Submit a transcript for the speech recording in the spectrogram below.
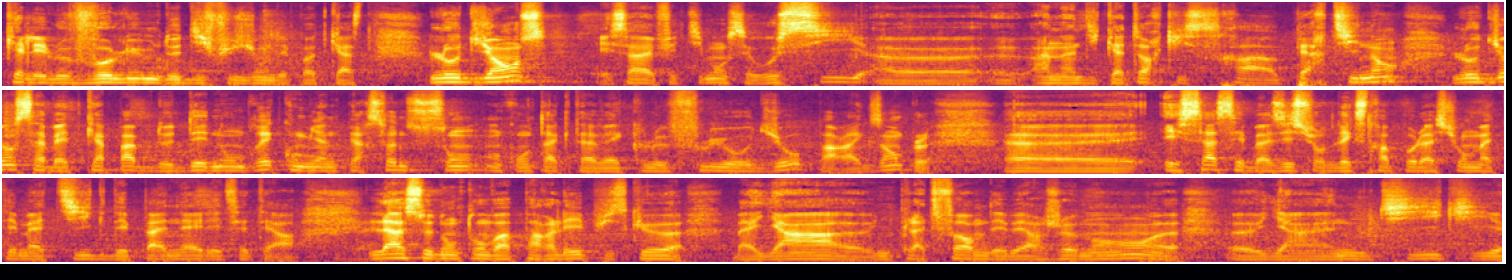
quel est le volume de diffusion des podcasts? L'audience, et ça effectivement c'est aussi euh, un indicateur qui sera pertinent, l'audience ça va être capable de dénombrer combien de personnes sont en contact avec le flux audio par exemple, Euh, et ça c'est basé sur de l'extrapolation mathématique, des panels, etc. Là ce dont on va parler, puisque bah, il y a euh, une plateforme d'hébergement, il y a un outil qui,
